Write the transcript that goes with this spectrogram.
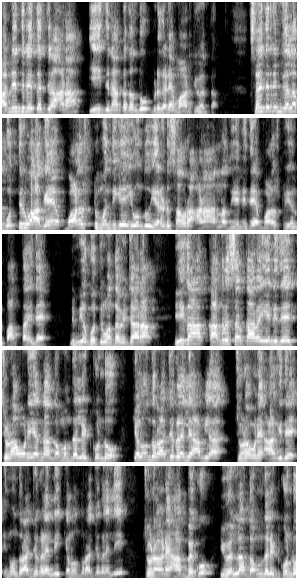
ಹನ್ನೊಂದನೇ ಕಂತಿನ ಹಣ ಈ ದಿನಾಂಕದಂದು ಬಿಡುಗಡೆ ಮಾಡ್ತೀವಿ ಅಂತ. ಸ್ನೇಹಿತರೆ, ನಿಮ್ಗೆಲ್ಲ ಗೊತ್ತಿರುವ ಹಾಗೆ ಬಹಳಷ್ಟು ಮಂದಿಗೆ ಈ ಒಂದು ಎರಡು ಸಾವಿರ ಹಣ ಅನ್ನೋದು ಏನಿದೆ, ಬಹಳಷ್ಟು ಹೆಲ್ಪ್ ಆಗ್ತಾ ಇದೆ. ನಿಮ್ಗೆ ಗೊತ್ತಿರುವಂತ ವಿಚಾರ. ಈಗ ಕಾಂಗ್ರೆಸ್ ಸರ್ಕಾರ ಏನಿದೆ, ಚುನಾವಣೆಯನ್ನ ಗಮನದಲ್ಲಿಟ್ಕೊಂಡು ಕೆಲವೊಂದು ರಾಜ್ಯಗಳಲ್ಲಿ ಆಗ್ಲ ಚುನಾವಣೆ ಆಗಿದೆ, ಇನ್ನೊಂದು ರಾಜ್ಯಗಳಲ್ಲಿ, ಕೆಲವೊಂದು ರಾಜ್ಯಗಳಲ್ಲಿ ಚುನಾವಣೆ ಆಗ್ಬೇಕು. ಇವೆಲ್ಲ ಗಮನದಲ್ಲಿಟ್ಕೊಂಡು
